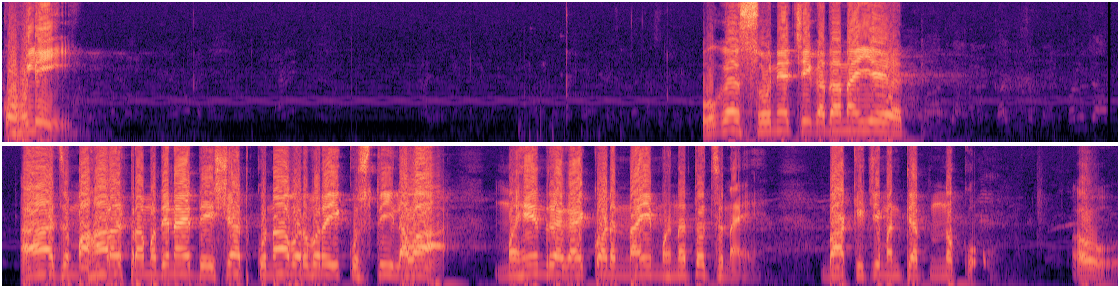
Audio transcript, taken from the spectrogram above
कोहली उग सोन्याची गदा नाहीयेत आज महाराष्ट्रामध्ये नाही देशात कुणाबरोबरही कुस्ती लावा महेंद्र गायकवाड नाही म्हणतच नाही बाकीची म्हणतात नको. ओ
